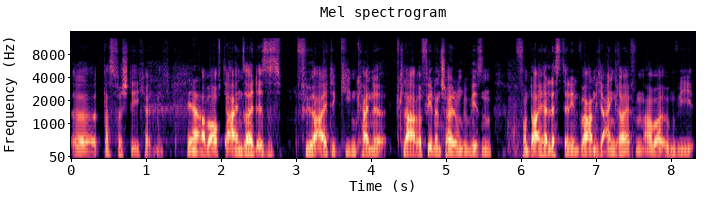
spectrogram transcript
äh, das verstehe ich halt nicht. Ja. Aber auf der einen Seite ist es für Altekin keine klare Fehlentscheidung gewesen. Von daher lässt er den Wahr nicht eingreifen. Aber irgendwie,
